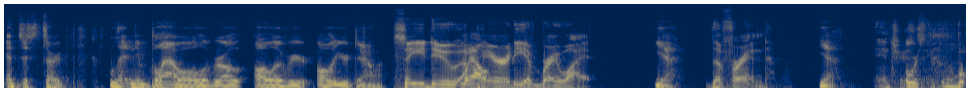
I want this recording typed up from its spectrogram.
and just start letting him plow all over all, all over your all your talent. So you do a Well- parody of Bray Wyatt, Yeah, the friend. yeah. Interesting. Or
